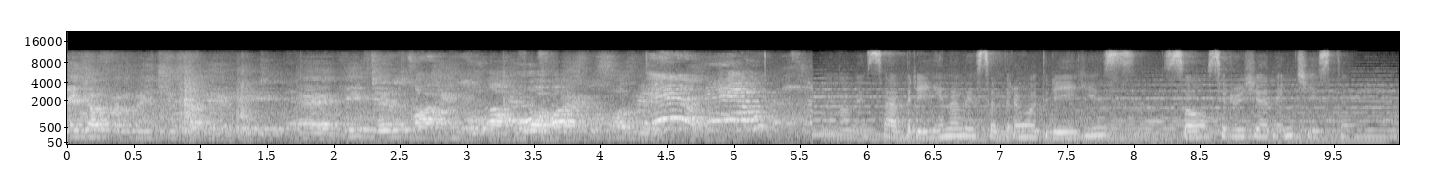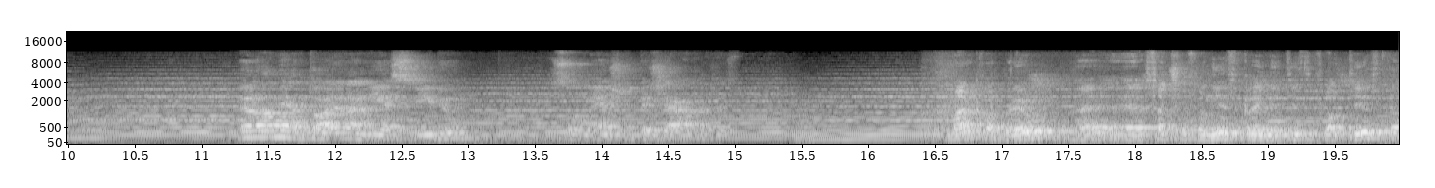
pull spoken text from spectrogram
Quem já foi no dentista negro? É, quem vê eles varrendo a rua, várias pessoas negras. Eu, eu! Meu nome é Sabrina Alessandra Rodrigues, sou cirurgia dentista. Meu nome é Antônio Ananias Filho, sou médico pediatra. Marco Abreu, né, é saxofonista, clarinetista e flautista.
